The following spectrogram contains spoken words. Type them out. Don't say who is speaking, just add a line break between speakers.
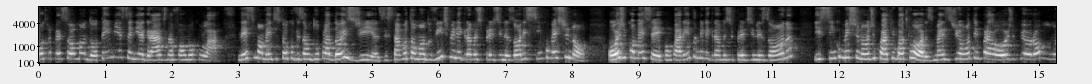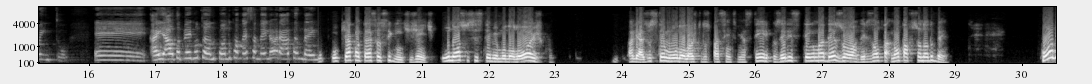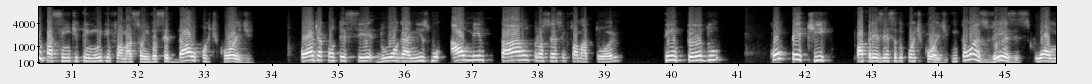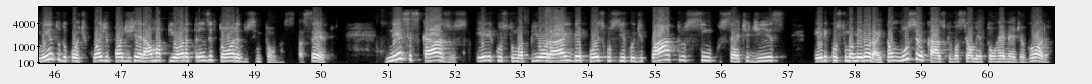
outra pessoa mandou: tem miastenia graves na forma ocular. Nesse momento estou com visão dupla há dois dias. Estava tomando 20 miligramas de prednisona e 5 mestinon. Hoje comecei com 40 miligramas de prednisona e 5 mestinon de 4 em 4 horas. Mas de ontem para hoje piorou muito. É... Aí ela está perguntando quando começa a melhorar também.
O que acontece é o seguinte, gente: o nosso sistema imunológico, aliás, o sistema imunológico dos pacientes miastênicos, eles têm uma desordem, eles não estão tá, não tá funcionando bem. Quando o paciente tem muita inflamação e você dá o corticoide, pode acontecer do organismo aumentar o processo inflamatório, tentando competir com a presença do corticoide. Então, às vezes, o aumento do corticoide pode gerar uma piora transitória dos sintomas, tá certo? Nesses casos, ele costuma piorar e depois, com um ciclo de 4, 5, 7 dias, ele costuma melhorar. Então, no seu caso, que você aumentou o remédio agora,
